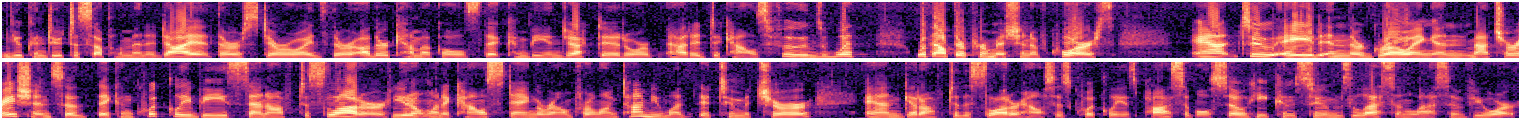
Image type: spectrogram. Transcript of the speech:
you can do to supplement a diet. There are steroids, there are other chemicals that can be injected or added to cows' foods with without their permission, of course, and to aid in their growing and maturation so that they can quickly be sent off to slaughter. You don't want a cow staying around for a long time. You want it to mature and get off to the slaughterhouse as quickly as possible. So he consumes less and less of your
